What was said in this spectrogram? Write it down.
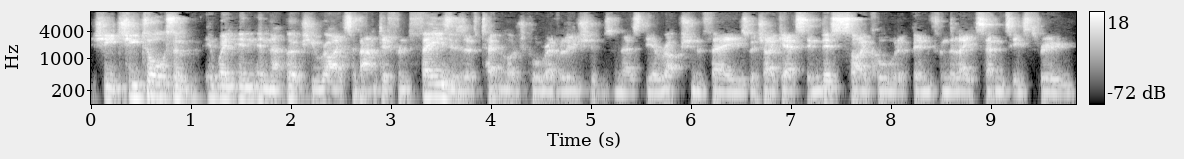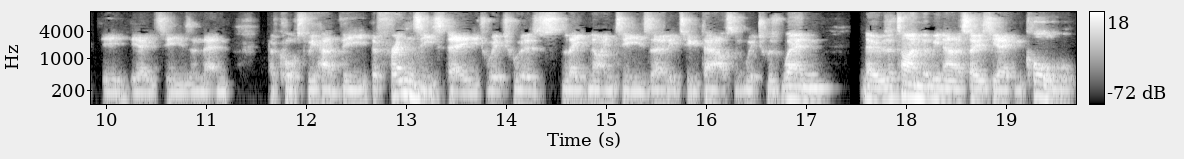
she she talks of when in, in that book she writes about different phases of technological revolutions and there's the eruption phase which i guess in this cycle would have been from the late 70s through the, the 80s and then of course we had the the frenzy stage which was late 90s early 2000 which was when you know, it was a time that we now associate and call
